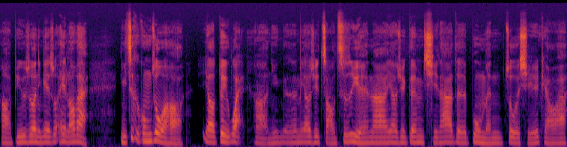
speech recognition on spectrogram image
啊，比如说你可以说，哎，老板，你这个工作哈、要对外啊，你要去找资源啊，要去跟其他的部门做协调啊，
